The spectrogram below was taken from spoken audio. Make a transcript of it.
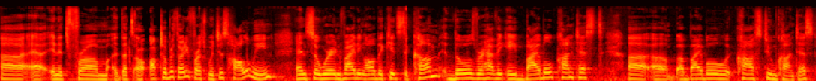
Uh, and it's from that's October 31st, which is Halloween. And so we're inviting all the kids to come. Those we're having a Bible contest, uh, uh, a Bible costume contest.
